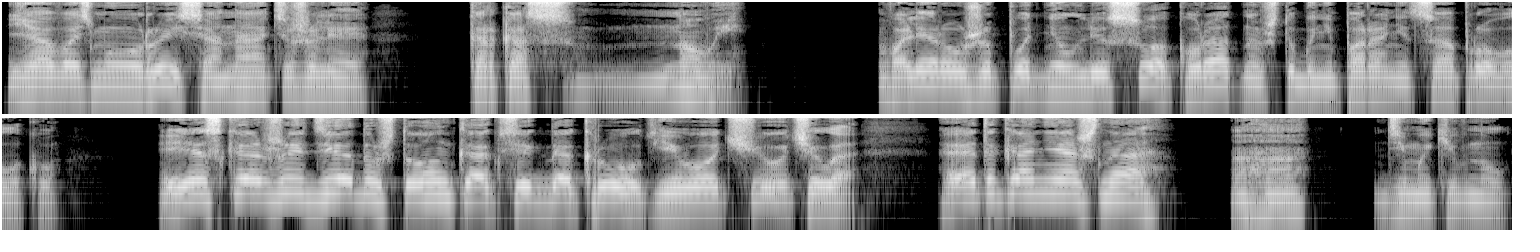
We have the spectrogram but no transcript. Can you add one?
Я возьму рысь, она тяжелее. Каркас новый». Валера уже поднял лесу аккуратно, чтобы не пораниться о проволоку. «И скажи деду, что он, как всегда, крут, его чучело. Это, конечно...» «Ага», Дима кивнул.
